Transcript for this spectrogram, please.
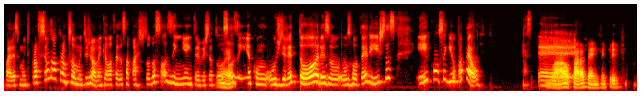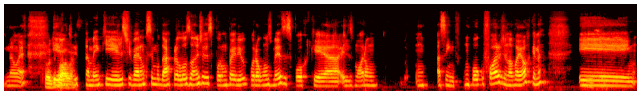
parece muito profissional para uma pessoa muito jovem, que ela fez essa parte toda sozinha, entrevista toda é? sozinha, com os diretores, os roteiristas, e conseguiu o papel. É, Uau, parabéns, incrível. não é? Show de E ele bola. disse também que eles tiveram que se mudar para Los Angeles por um período, por alguns meses, porque ah, eles moram um, assim um pouco fora de Nova York, né? E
